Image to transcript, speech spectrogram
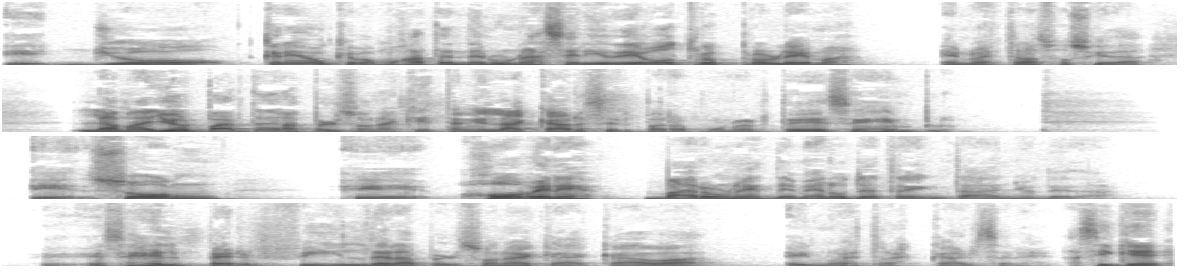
eh, yo creo que vamos a tener una serie de otros problemas en nuestra sociedad. La mayor parte de las personas que están en la cárcel, para ponerte ese ejemplo, eh, son jóvenes varones de menos de 30 años de edad. Ese es el perfil de la persona que acaba en nuestras cárceles. Así que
